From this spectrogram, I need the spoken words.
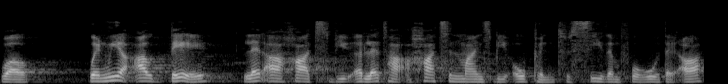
Well, when we are out there, let our hearts be, uh, let our hearts and minds be open to see them for who they are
